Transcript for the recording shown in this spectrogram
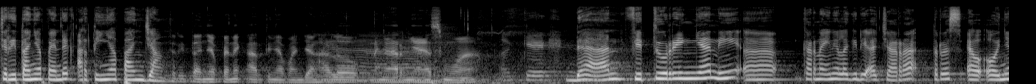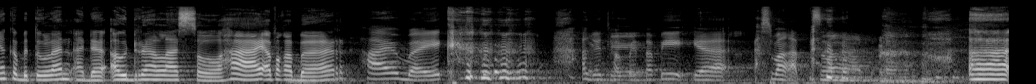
Ceritanya pendek artinya panjang. Ceritanya pendek artinya panjang. Halo pendengarnya semua. Oke, dan featuringnya nih uh, karena ini lagi di acara, terus LO-nya kebetulan ada Audra Lasso. Hai, apa kabar? Hai, baik. Agak capek tapi ya semangat. Semangat. uh,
